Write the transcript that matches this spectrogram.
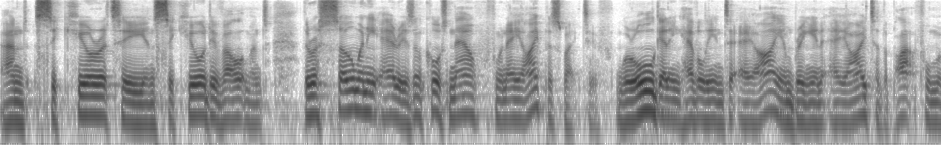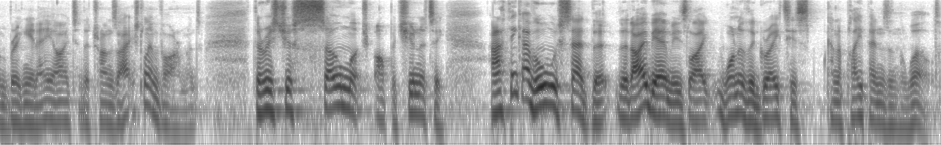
and security and secure development. There are so many areas, and of course now from an AI perspective, we're all getting heavily into AI and bringing AI to the platform and bringing AI to the transactional environment. There is just so much opportunity. And I think I've always said that, that IBM is like one of the greatest kind of playpens in the world.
